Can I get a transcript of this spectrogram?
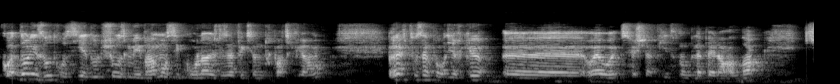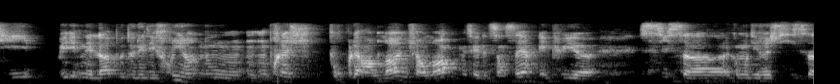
quoi, dans les autres aussi, il y a d'autres choses, mais vraiment ces cours-là, je les affectionne tout particulièrement. Bref, tout ça pour dire que, euh, ouais, ouais, ce chapitre, donc l'appel à Allah, qui là peut donner des fruits. Hein. Nous, on, on, prêche pour plaire à Allah, Inch'Allah, on essaie d'être sincère. Et puis, euh, si ça, comment dirais-je, si ça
